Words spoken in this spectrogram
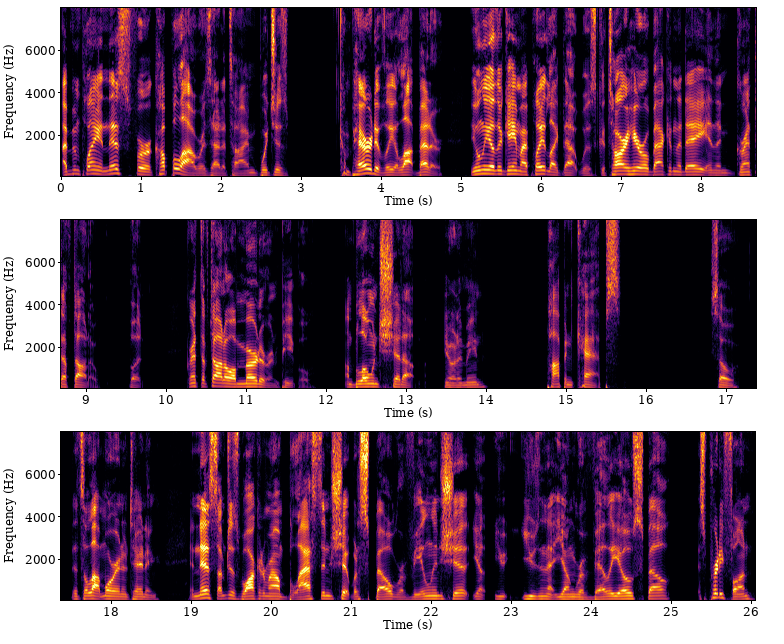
I've been playing this for a couple hours at a time, which is comparatively a lot better. The only other game I played like that was Guitar Hero back in the day and then Grand Theft Auto. But Grand Theft Auto, I'm murdering people. I'm blowing shit up. You know what I mean? Popping caps. So it's a lot more entertaining. In this, I'm just walking around blasting shit with a spell, revealing shit, you, you using that young Revelio spell. It's pretty fun.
